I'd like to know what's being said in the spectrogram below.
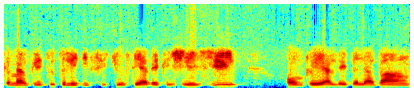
que malgré toutes les difficultés, avec Jésus, on peut aller de l'avant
